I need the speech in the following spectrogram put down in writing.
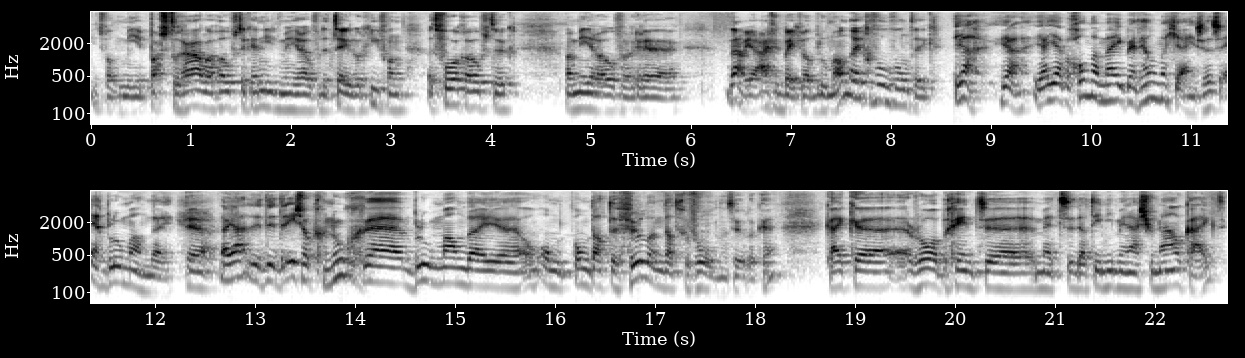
iets wat meer pastorale hoofdstuk. En niet meer over de theologie van het vorige hoofdstuk. Maar meer over, uh, nou ja, eigenlijk een beetje wel Blue Monday gevoel vond ik. Ja, ja, ja jij begon daarmee. Ik ben het helemaal met je eens. Dat is echt Blue Monday. Ja. Nou ja, er is ook genoeg uh, Blue Monday uh, om, om, om dat te vullen, dat gevoel natuurlijk. Hè? Kijk, uh, Roar begint met dat hij niet meer nationaal kijkt.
